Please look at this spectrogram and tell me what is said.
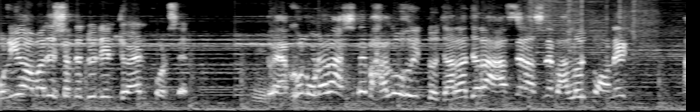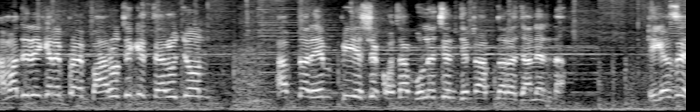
উনিও আমাদের সাথে দুই দিন জয়েন করছেন। তো এখন ওনারা আসলে ভালো হইতো, যারা যারা আসেন আসলে ভালো হইতো। অনেক আমাদের এখানে প্রায় বারো থেকে তেরো জন আপনার এমপি এসে কথা বলেছেন, যেটা আপনারা জানেন না। ঠিক আছে?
